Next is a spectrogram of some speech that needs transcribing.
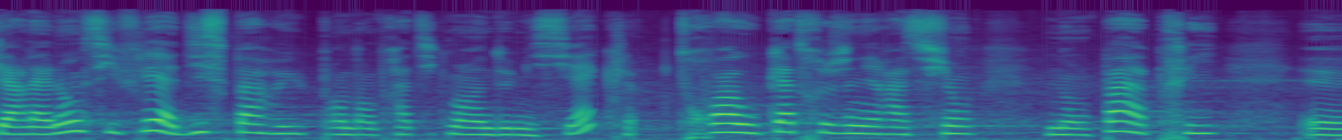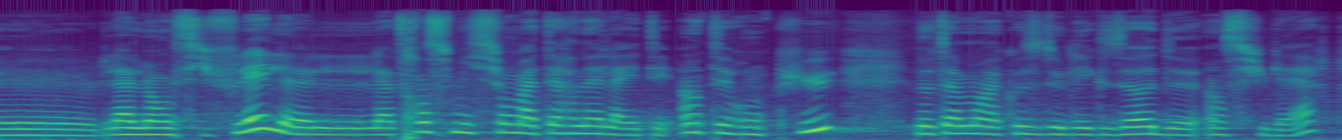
Car la langue sifflée a disparu pendant pratiquement un demi-siècle. Trois ou quatre générations n'ont pas appris euh, la langue sifflée. La transmission maternelle a été interrompue, notamment à cause de l'exode insulaire.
